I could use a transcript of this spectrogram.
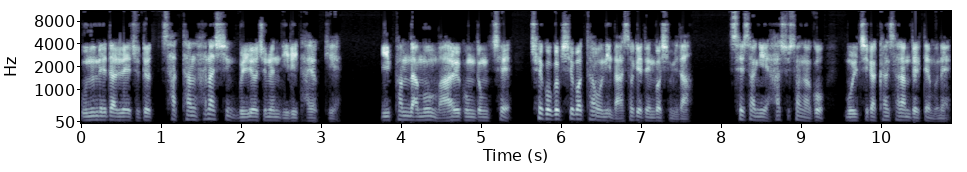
운운에 달래 주듯 사탕 하나씩 물려주는 일이 다였기에 이팝나무 마을 공동체 최고급 실버타운이 나서게 된 것입니다. 세상이 하수상하고 몰지각한 사람들 때문에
